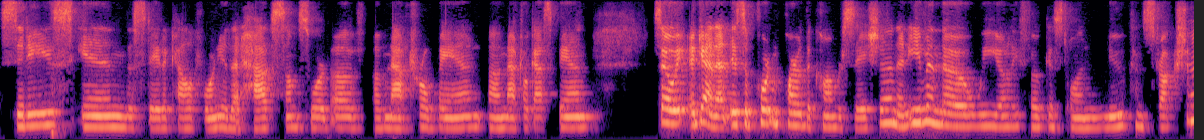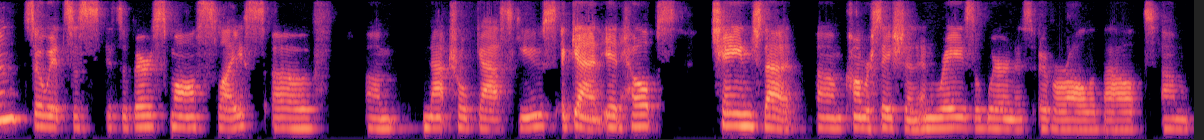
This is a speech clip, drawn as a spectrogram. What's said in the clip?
cities in the state of California that have some sort of of natural ban uh, natural gas ban. So again, it's an important part of the conversation. And even though we only focused on new construction, so it's a, it's a very small slice of um, natural gas use. Again, it helps change that um, conversation and raise awareness overall about um,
